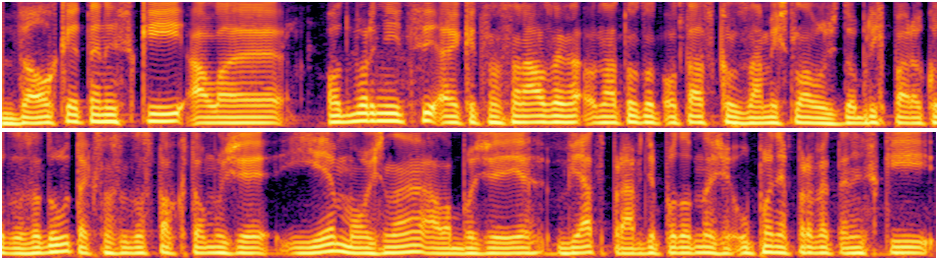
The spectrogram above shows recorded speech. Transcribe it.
veľké tenisky, ale odborníci, aj keď som sa naozaj na, na touto otázkou zamýšľal už dobrých pár rokov dozadu, tak som sa dostal k tomu, že je možné, alebo že je viac pravdepodobné, že úplne prvé tenisky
